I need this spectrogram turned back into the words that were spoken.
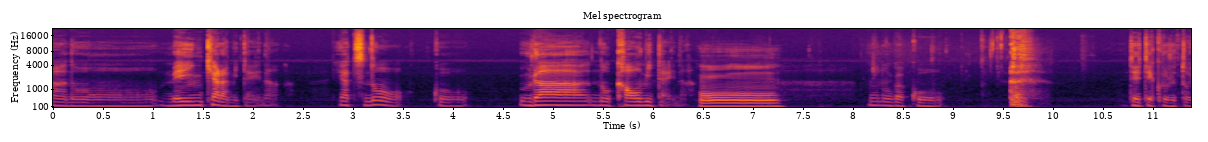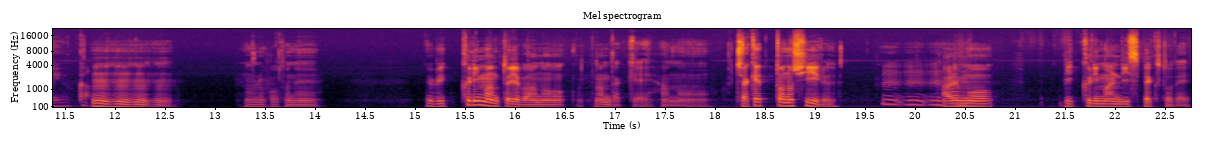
あのーメインキャラみたいなやつのこう裏の顔みたいなものがこう出てくるというか、うんうんうんうん。なるほどね。ビックリマンといえばあのなんだっけあのジャケットのシール、うんうんうん。あれもビックリマンリスペクトで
